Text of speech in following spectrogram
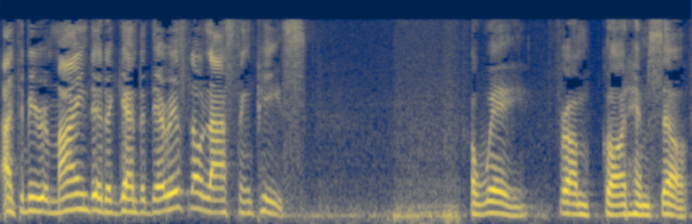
and to be reminded again that there is no lasting peace away from God Himself.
